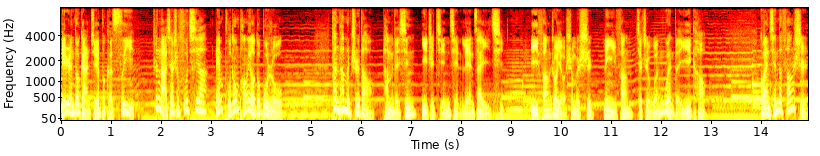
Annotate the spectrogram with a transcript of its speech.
别人都感觉不可思议，这哪像是夫妻啊，连普通朋友都不如。但他们知道，他们的心一直紧紧连在一起，一方若有什么事，另一方就是稳稳的依靠。管钱的方式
